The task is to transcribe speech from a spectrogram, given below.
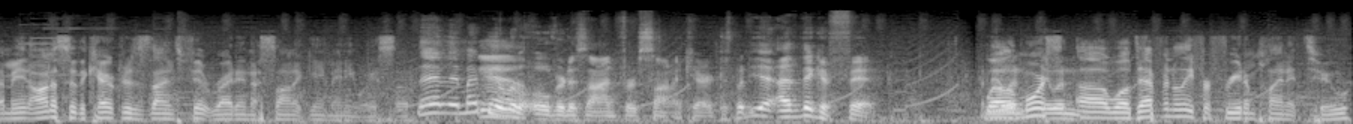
I mean, honestly, the character designs fit right in a Sonic game anyway. So. They, they might be a little over designed for Sonic characters, but yeah, I think it fit. And Well, wouldn't- more they s- wouldn't- uh, well, definitely for Freedom Planet 2,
